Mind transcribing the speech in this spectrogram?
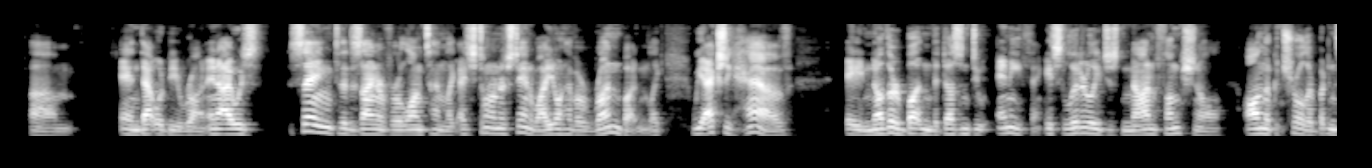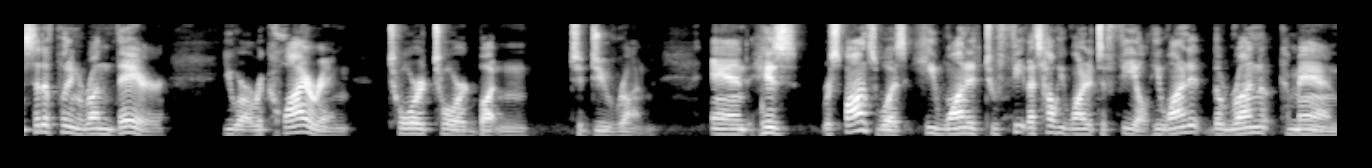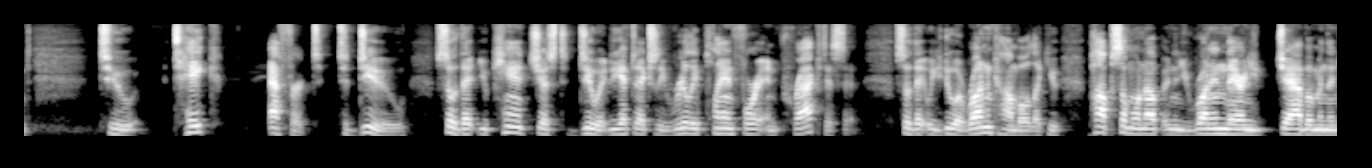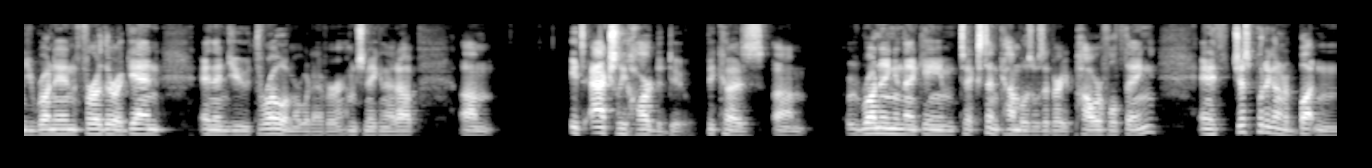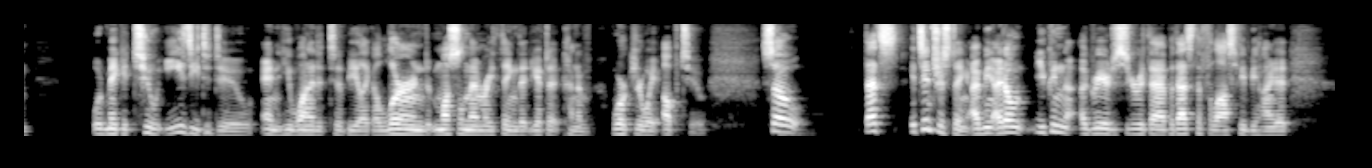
um, and that would be run. And I was saying to the designer for a long time, like I just don't understand why you don't have a run button. Like we actually have another button that doesn't do anything. It's literally just non-functional on the controller. But instead of putting run there, you are requiring toward toward button to do run. And his response was he wanted to feel that's how he wanted it to feel. He wanted the run command to take effort to do so that you can't just do it. You have to actually really plan for it and practice it. So that when you do a run combo, like you pop someone up and then you run in there and you jab them and then you run in further again and then you throw them or whatever. I'm just making that up. Um, it's actually hard to do because um, running in that game to extend combos was a very powerful thing. And if just putting on a button would make it too easy to do, and he wanted it to be like a learned muscle memory thing that you have to kind of work your way up to. So that's it's interesting. I mean, I don't you can agree or disagree with that, but that's the philosophy behind it.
